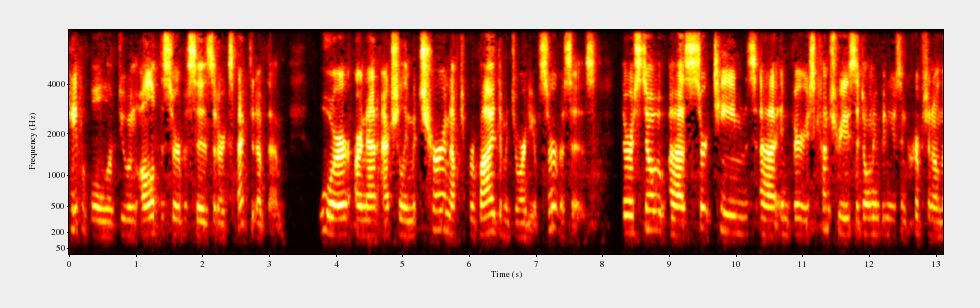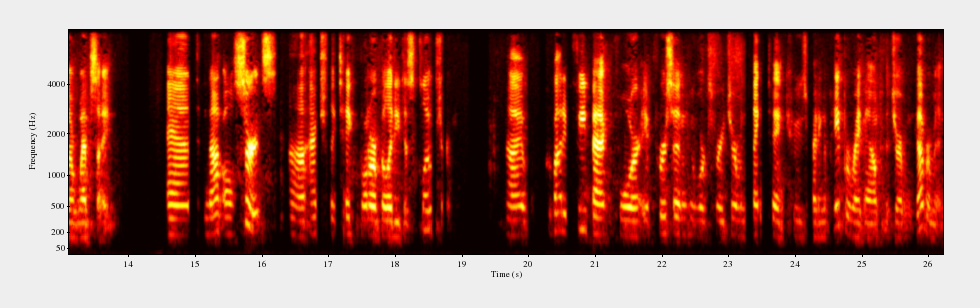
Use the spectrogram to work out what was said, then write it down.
capable of doing all of the services that are expected of them or are not actually mature enough to provide the majority of services. There are still uh, CERT teams uh, in various countries that don't even use encryption on their website. And not all CERTs uh, actually take vulnerability disclosure. I provided feedback for a person who works for a German think tank who's writing a paper right now for the German government.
